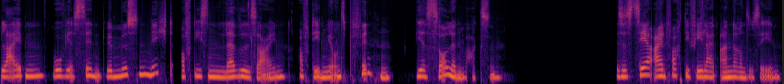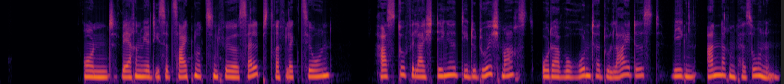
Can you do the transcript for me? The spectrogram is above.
bleiben, wo wir sind. Wir müssen nicht auf diesem Level sein, auf dem wir uns befinden. Wir sollen wachsen. Es ist sehr einfach, die Fehler in anderen zu sehen. Und während wir diese Zeit nutzen für Selbstreflexion, hast du vielleicht Dinge, die du durchmachst oder worunter du leidest, wegen anderen Personen.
